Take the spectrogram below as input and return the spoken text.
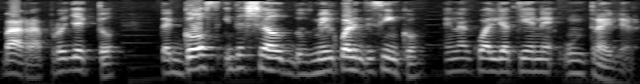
barra proyecto The Ghost in the Shell 2045, en la cual ya tiene un tráiler.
